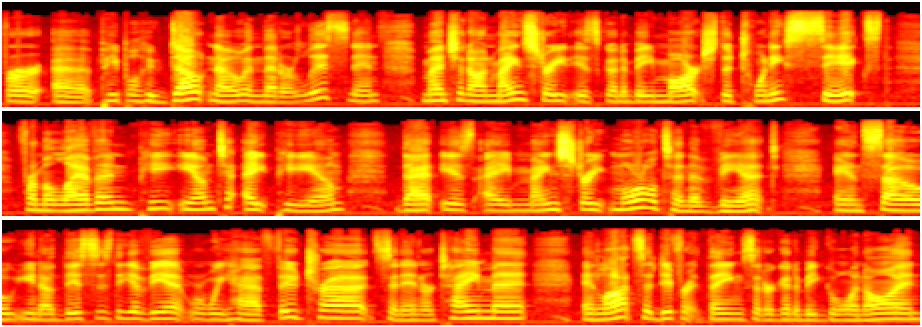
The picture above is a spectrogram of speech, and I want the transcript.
for uh, people who don't know and that are listening, Munching on Main Street is going to be March the 26th from 11 p.m. to 8 p.m. That is a Main Street Morrilton event. And so, you know, this is the event where we have food trucks and entertainment and lots of different things that are going to be going on.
